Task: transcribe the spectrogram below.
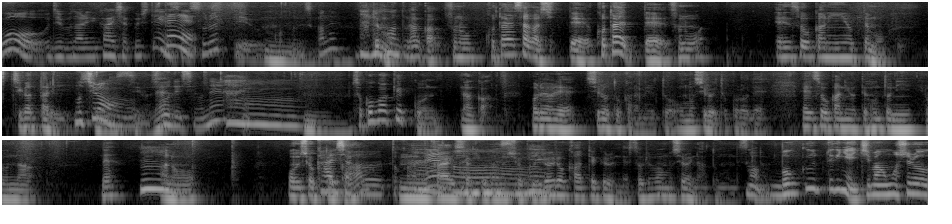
を自分なりに解釈して演奏するっていうことですかね。なるほど。でもなんかその答え探しって答えってその演奏家によっても違ったりしもちろんますよね。そうですよね。はい。うん。うん。そこが結構なんか我々素人から見ると面白いところで演奏家によって本当にいろんなね、うん。あの音色とか解釈とかね。うん解釈うん。音色ねいろいろ変わってくるんでそれは面白いなと思うんですけど、まあ、僕的には一番面白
